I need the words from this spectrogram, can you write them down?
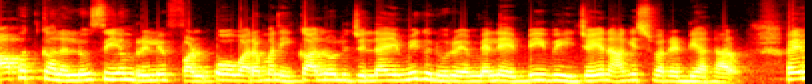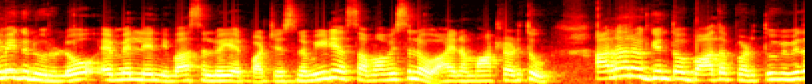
ఆపత్కాలంలో సీఎం రిలీఫ్ ఫండ్ ఓ వరమని కర్నూలు జిల్లా ఎమ్మిగనూరు ఎమ్మెల్యే బివి జయనాగేశ్వరరెడ్డి అన్నారు. ఎమ్మిగనూరులో ఎమ్మెల్యే నివాసంలో ఏర్పాటు చేసిన మీడియా సమావేశంలో ఆయన మాట్లాడుతూ అనారోగ్యంతో బాధపడుతూ వివిధ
